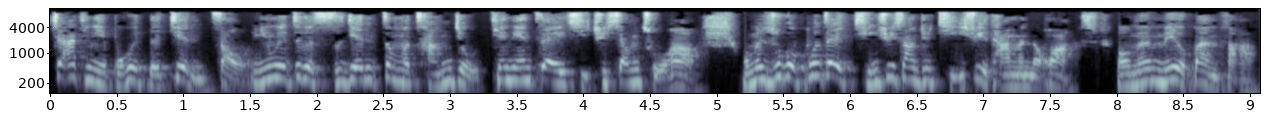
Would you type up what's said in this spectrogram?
家庭，也不会得建造，因为这个时间这么长久，天天在一起去相处哈、我们如果不在情绪上去体恤他们的话，我们没有办法，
